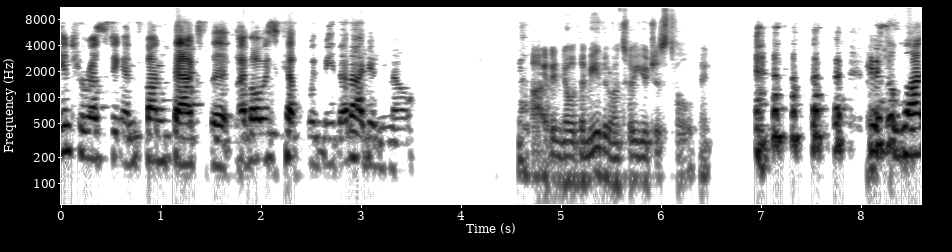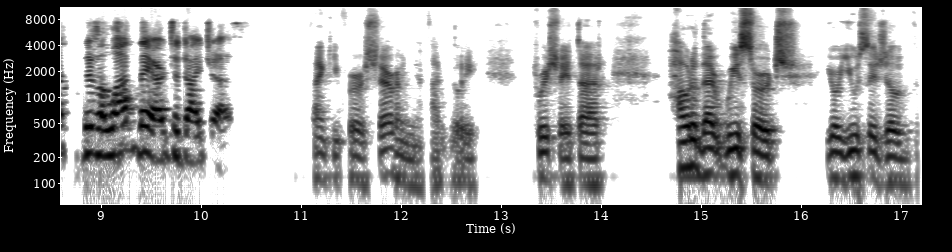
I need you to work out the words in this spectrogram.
interesting and fun facts that I've always kept with me that I didn't know. I didn't know them either until you just told me. there's a lot. There's a lot there to digest. Thank you for sharing. I really appreciate that. How did that research your usage of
